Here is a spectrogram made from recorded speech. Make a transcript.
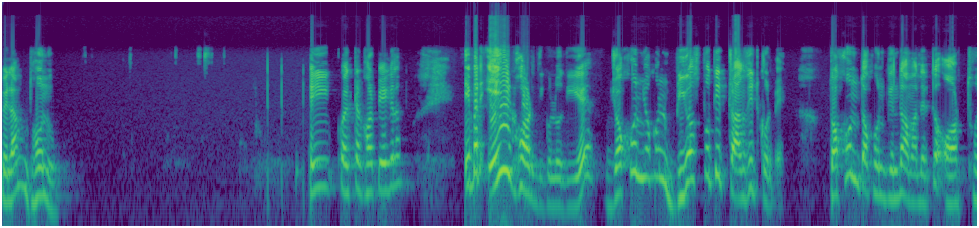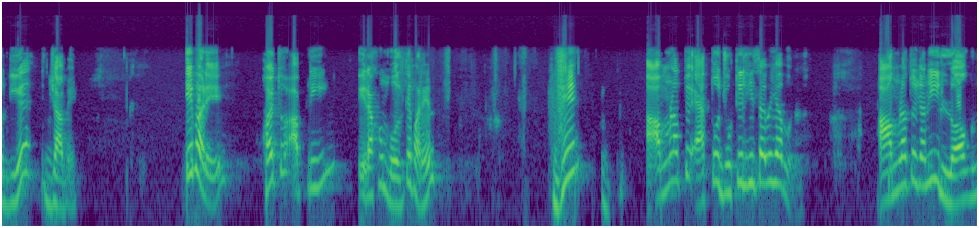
পেলাম ধনু। এই কয়েকটা ঘর পেয়ে গেলাম। এবার এই ঘরগুলো দিয়ে যখন যখন বৃহস্পতি ট্রানজিট করবে, তখন তখন কিন্তু আমাদেরকে অর্থ দিয়ে যাবে। এবারে হয়তো আপনি এরকম বলতে পারেন যে আমরা তো এত জটিল হিসাবে যাব না। আমরা তো জানি লগ্ন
